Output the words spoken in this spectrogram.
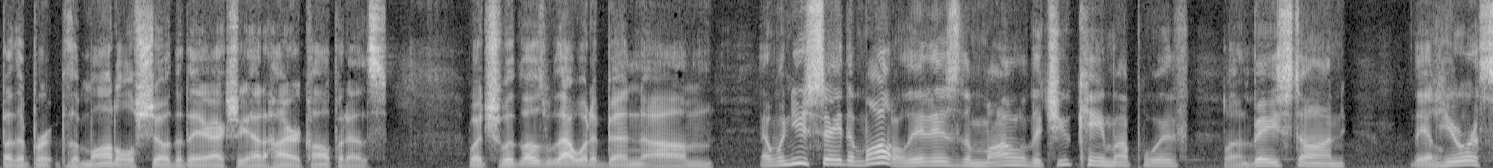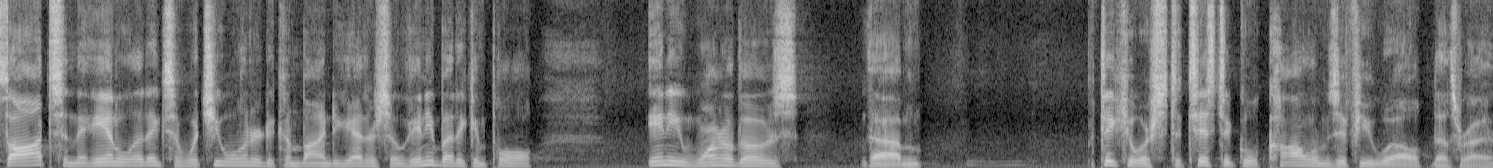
but the the model showed that they actually had a higher confidence, which with those that would have been um, And when you say the model, it is the model that you came up with Well, based on the your thoughts and the analytics and what you wanted to combine together. So anybody can pull any one of those um, particular statistical columns, if you will, That's right.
